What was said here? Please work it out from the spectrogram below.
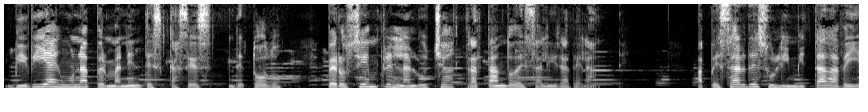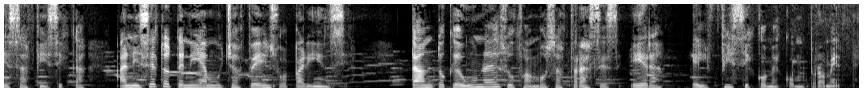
Vivía en una permanente escasez de todo, pero siempre en la lucha tratando de salir adelante. A pesar de su limitada belleza física, Aniceto tenía mucha fe en su apariencia tanto que una de sus famosas frases era, el físico me compromete.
